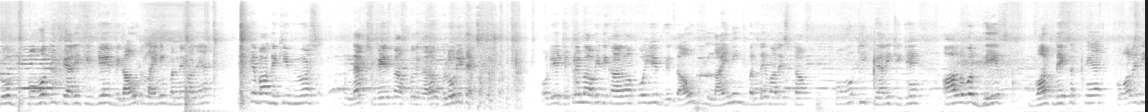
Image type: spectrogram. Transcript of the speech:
जो बहुत ही प्यारी चीज़ें विदाउट लाइनिंग बनने वाले हैं। इसके बाद देखिए व्यूअर्स नेक्स्ट बेस में आपको दिखा रहा हूँ ग्लोरी टैक्स के ऊपर। और ये जितने मैं अभी दिखा रहा हूँ आपको, ये विदाउट लाइनिंग बनने वाले स्टफ़ बहुत ही प्यारी चीज़ें ऑल ओवर बेस वर्क देख सकते हैं। क्वालिटी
